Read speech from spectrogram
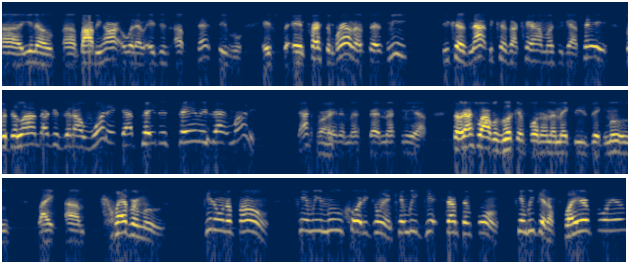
uh, you know, uh, Bobby Hart or whatever, it just upsets people. It's and Preston Brown upsets me because not because I care how much he got paid, but the linebackers that I wanted got paid the same exact money. That's the Right. thing that messed that messed me up. So that's why I was looking for them to make these big moves, like um clever moves. Get on the phone. Can we move Cordy Glenn? Can we get something for him? Can we get a player for him?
